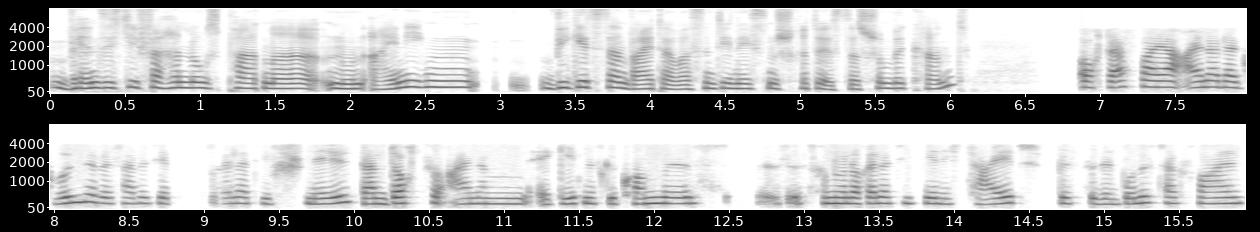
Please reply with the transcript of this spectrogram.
Wenn sich die Verhandlungspartner nun einigen, wie geht es dann weiter? Was sind die nächsten Schritte? Ist das schon bekannt? Auch das war ja einer der Gründe, weshalb es jetzt relativ schnell dann doch zu einem Ergebnis gekommen ist, Es ist nur noch relativ wenig Zeit bis zu den Bundestagswahlen.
